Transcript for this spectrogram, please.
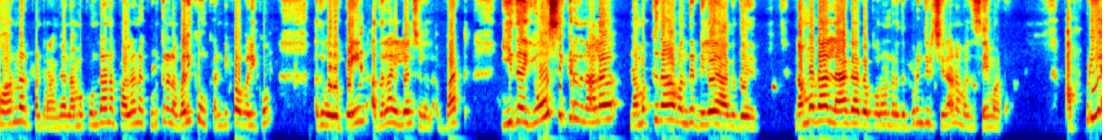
கார்னர் பண்றாங்க நமக்கு உண்டான பலனை கொடுக்கலன்னா வலிக்கும் கண்டிப்பா வலிக்கும். அது ஒரு பெயின் அதெல்லாம் இல்லைன்னு சொல்லல. பட் இதை யோசிக்கிறதுனால நமக்கு தான் வந்து டிலே ஆகுது. நம்ம தான் லேக் ஆக போறோம்ன்றது புரிஞ்சிருச்சுன்னா நம்ம அதை செய்ய மாட்டோம். அப்படியே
